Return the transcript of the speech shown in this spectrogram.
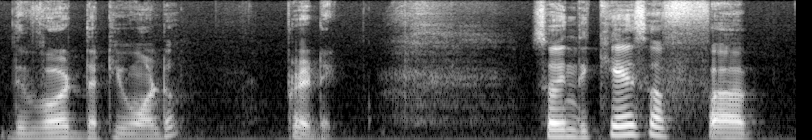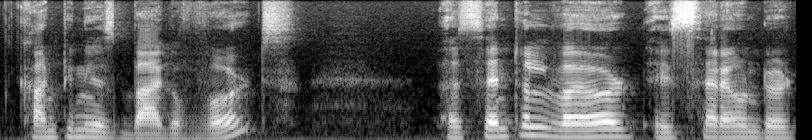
the word that you want to predict. So, in the case of uh, continuous bag of words a central word is surrounded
